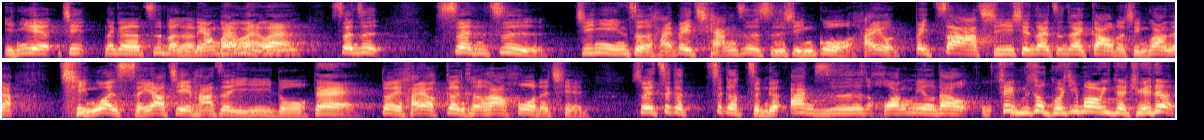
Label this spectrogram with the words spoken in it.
营业经那个资本的两百万，万甚至甚至经营者还被强制实行过，还有被诈欺，现在正在告的情况下，请问谁要借他这一亿多？对对，还有更可怕货的钱，所以这个这个整个案子是荒谬到，所以你们做国际贸易的觉得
